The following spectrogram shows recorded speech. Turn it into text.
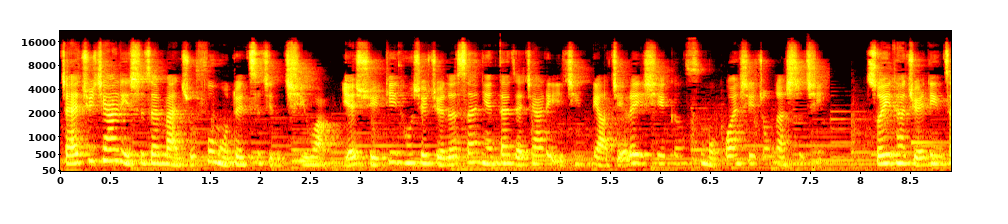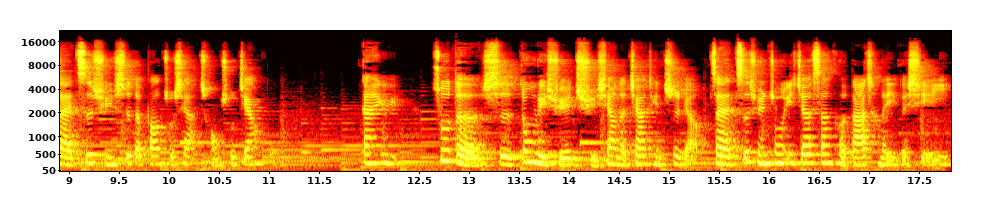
宅居家里是在满足父母对自己的期望。也许 D 同学觉得三年待在家里已经了结了一些跟父母关系中的事情，所以他决定在咨询师的帮助下重出江湖。干预做的是动力学取向的家庭治疗，在咨询中，一家三口达成了一个协议。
